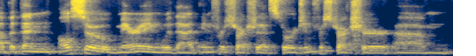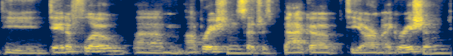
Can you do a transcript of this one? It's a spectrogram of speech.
uh, but then also marrying with that infrastructure, that storage infrastructure, um, the data flow um, operations such as backup, DR migration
